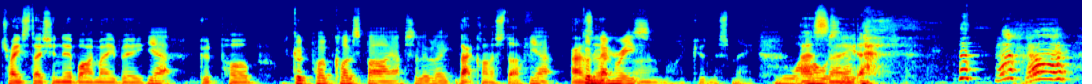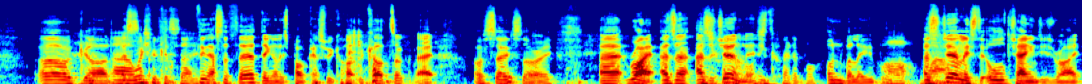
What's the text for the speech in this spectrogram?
train station nearby, maybe Yeah. good pub, Good pub close by. Absolutely. that kind of stuff. Yeah. As Good a- memories. Oh my goodness me! Wow. As a oh god, I wish we could say. I think that's the third thing on this podcast we can't we can't talk about. I'm so sorry. Uh, right, as a as a journalist, Incredible. unbelievable. Oh, As wow. a journalist, it all changes. Right,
